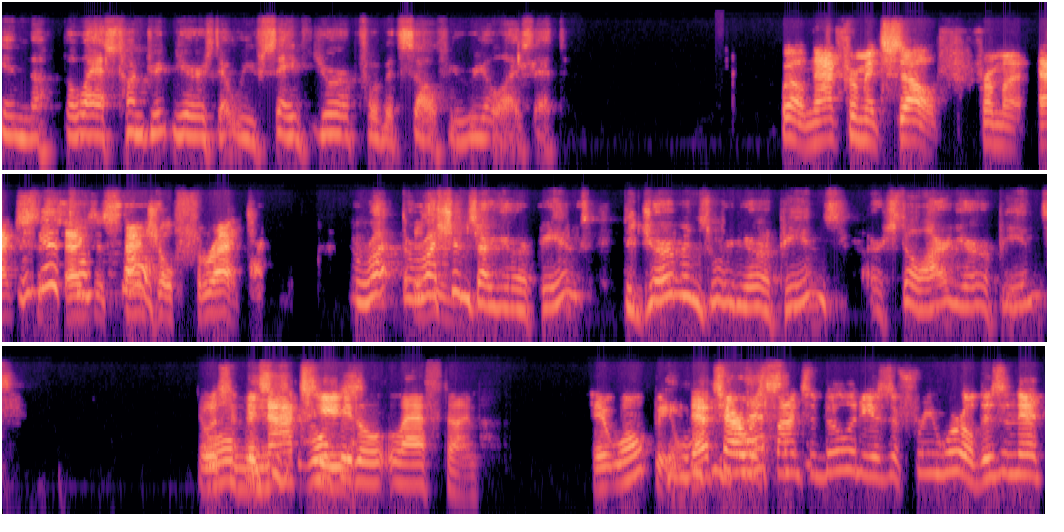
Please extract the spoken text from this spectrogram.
in the, the last hundred years that we've saved Europe from itself. You realize that? Well, not from itself, from an ex- yes, existential itself. threat. The, Ru- the Russians is- are Europeans. The Germans were Europeans, or still are Europeans. Listen, the Nazis won't be the last time. It won't be. It won't That's be our responsibility time. as a free world, isn't it?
